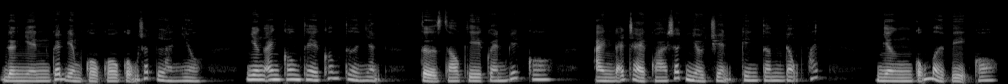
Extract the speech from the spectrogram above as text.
Đương nhiên khuyết điểm của cô cũng rất là nhiều. Nhưng anh không thể không thừa nhận từ sau khi quen biết cô, anh đã trải qua rất nhiều chuyện kinh tâm động phách. Nhưng cũng bởi vì cô,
